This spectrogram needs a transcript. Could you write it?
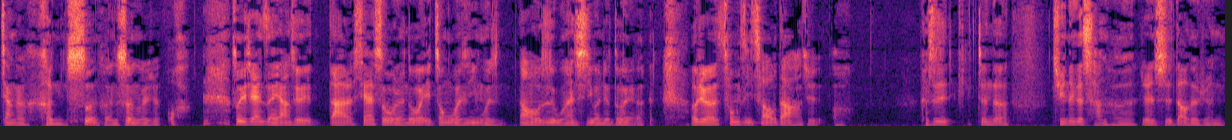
讲的很顺很顺，我就觉得哇。所以现在怎样？所以大家现在所有人都会中文、英文，然后日文和西文就对了。我觉得冲击超大，就是哦。可是真的去那个场合认识到的人，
